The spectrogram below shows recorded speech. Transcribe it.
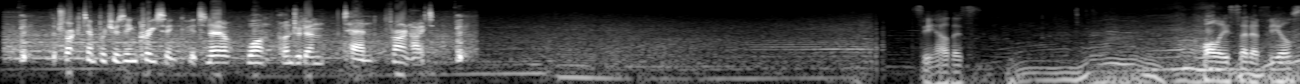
The track temperature is increasing. It's now 110 Fahrenheit. See how this quali setup feels.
